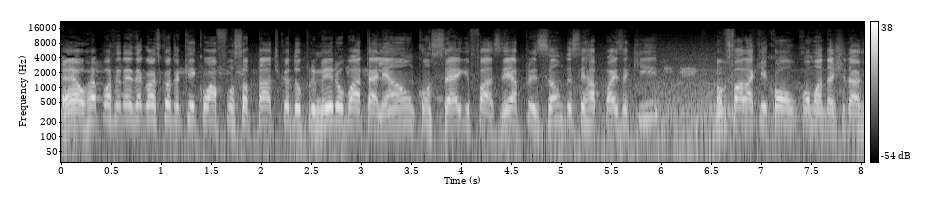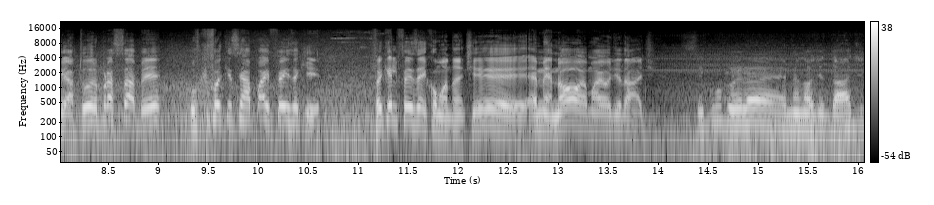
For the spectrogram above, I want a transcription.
É, o repórter 10 agora conta aqui com a força tática do primeiro batalhão, consegue fazer a prisão desse rapaz aqui. Vamos falar aqui com o comandante da viatura para saber o que foi que esse rapaz fez aqui. Foi que ele fez aí, comandante? É menor ou é maior de idade? Segundo ele, é menor de idade.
